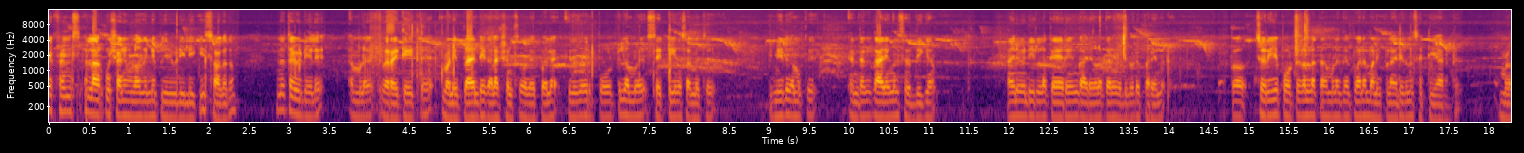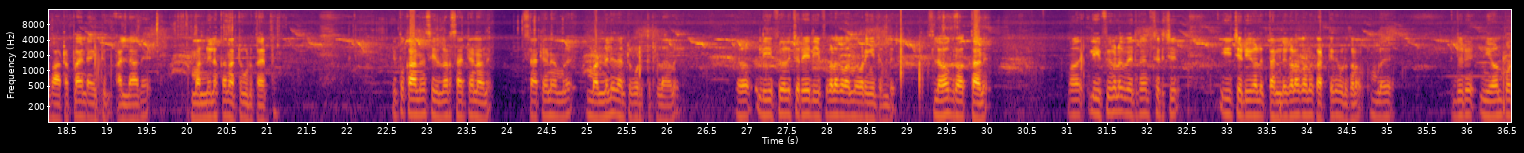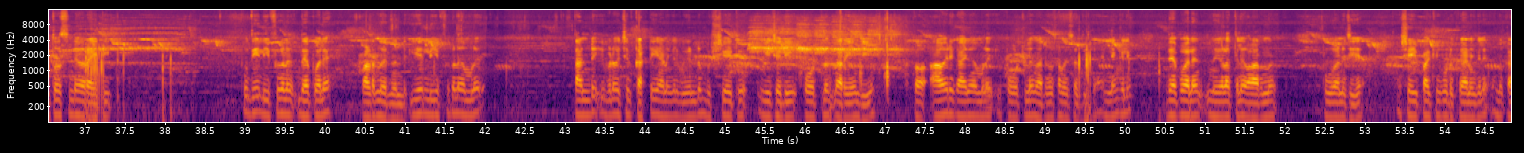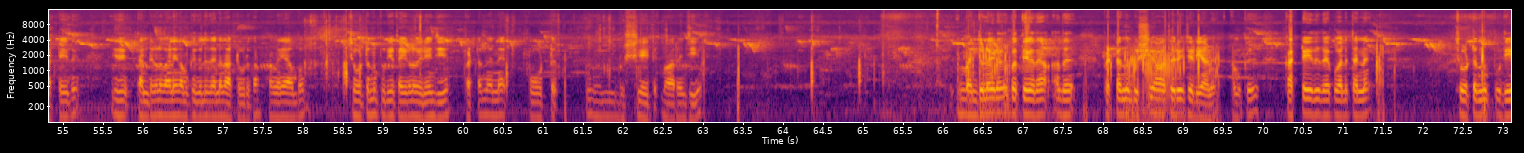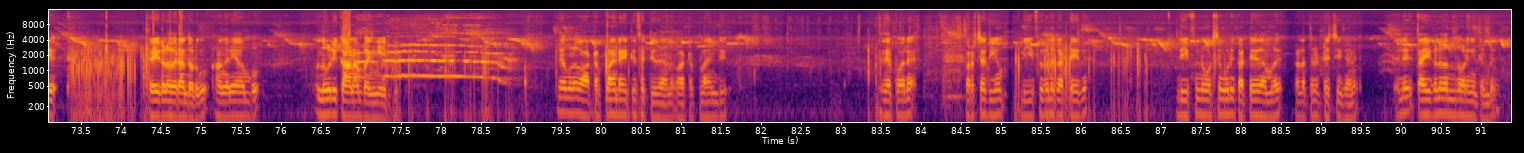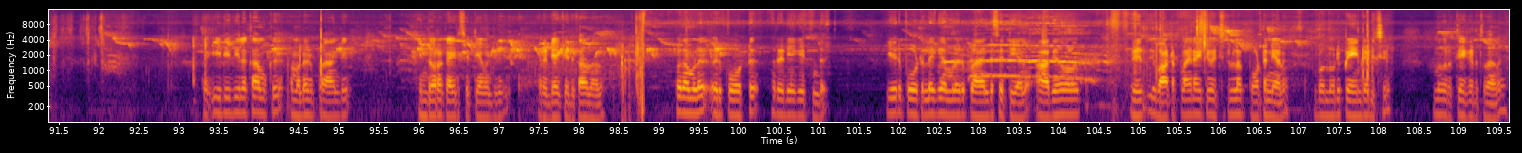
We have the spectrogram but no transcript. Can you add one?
Hi friends എല്ലാവർക്കും ഷാനി വ്ളോഗിന്റെ പുതിയ വീഡിയോയിലേക്ക് സ്വാഗതം. ഇന്നത്തെ വീഡിയോയിൽ നമ്മൾ വെറൈറ്റി ആയിട്ട് മണി പ്ലാന്റ് കളക്ഷൻസും അതേപോലെ ഇത് ഒരു പോട്ടിൽ നമ്മൾ സെറ്റ് ചെയ്യുന്ന സമയത്ത് പിന്നീട് നമുക്ക് എന്തൊക്കെ കാര്യങ്ങൾ ശ്രദ്ധിക്കാം. അതിന് വേണ്ടിയിട്ടുള്ള കെയറിങ്ങും കാര്യങ്ങളൊക്കെയാണ് ഇതിലൂടെ പറയുന്നത്. അപ്പോൾ ചെറിയ പോട്ടുകളിലൊക്കെ നമ്മൾ ഇതേപോലെ മണി പ്ലാന്റുകൾ സെറ്റ് ചെയ്യാറുണ്ട്. നമ്മൾ വാട്ടർ പ്ലാന്റ് ആയിട്ടും അല്ലാതെ മണ്ണിലൊക്കെ നട്ട് കൊടുക്കാറുണ്ട്. ഇപ്പോൾ കാണുന്ന സിൽവർ സാറ്റേൺ ആണ്. സാറ്റേൺ നമ്മൾ മണ്ണിൽ നട്ട് കൊടുത്തിട്ടുള്ളതാണ്. ലീഫുകൾ ചെറിയ ലീഫുകളൊക്കെ വന്ന് തുടങ്ങിയിട്ടുണ്ട്. സ്ലോ ഗ്രോത്താണ് ലീഫുകൾ വരുന്നതനുസരിച്ച് ഈ ചെടികൾ തണ്ടുകളൊക്കെ ഒന്ന് കട്ട് ചെയ്ത് കൊടുക്കണം. നമ്മൾ ഇതൊരു നിയോൺ പോത്തോസിന്റെ വെറൈറ്റി പുതിയ ലീഫുകൾ ഇതേപോലെ വളർന്നു വരുന്നുണ്ട്. ഈ ലീഫുകൾ നമ്മൾ തണ്ട് ഇവിടെ വെച്ച് കട്ട് ചെയ്യുകയാണെങ്കിൽ വീണ്ടും ബുഷിയായിട്ട് ഈ ചെടി പോട്ടിൽ നിറയുകയും ചെയ്യും. അപ്പോൾ ആ ഒരു കാര്യം നമ്മൾ പോട്ടിൽ നിറഞ്ഞ സമയത്ത് ശ്രദ്ധിക്കുക. അല്ലെങ്കിൽ ഇതേപോലെ നീളത്തിൽ വളർന്ന് പോവുകയാണ് ചെയ്യുക. ഷേപ്പാക്കി കൊടുക്കുകയാണെങ്കിൽ ഒന്ന് കട്ട് ചെയ്ത് ഇത് തണ്ടുകൾ വേണമെങ്കിൽ നമുക്ക് ഇതിൽ തന്നെ നട്ടു കൊടുക്കാം. അങ്ങനെയാകുമ്പം ചുവട്ടുനിന്ന് പുതിയ തൈകൾ വരികയും ചെയ്യും. പെട്ടെന്ന് തന്നെ പോട്ട് ബുഷിയായിട്ട് മാറുകയും ചെയ്യും. മഞ്ജുളയുടെ പ്രത്യേകത അത് പെട്ടെന്ന് ബുഷിയാവാത്തൊരു ചെടിയാണ്. നമുക്ക് കട്ട് ചെയ്ത് ഇതേപോലെ തന്നെ ചുവട്ടുനിന്ന് പുതിയ തൈകൾ വരാൻ തുടങ്ങും. അങ്ങനെയാകുമ്പോൾ ഒന്നുകൂടി കാണാൻ ഭംഗിയായിരിക്കും. ഇത് നമ്മൾ വാട്ടർ പ്ലാന്റ് ആയിട്ട് സെറ്റ് ചെയ്തതാണ്. വാട്ടർ പ്ലാന്റ് ഇതേപോലെ കുറച്ചധികം ലീഫുകൾ കട്ട് ചെയ്ത് ലീഫ് നോട്ട്സും കൂടി കട്ട് ചെയ്ത് നമ്മൾ വെള്ളത്തിലിട്ട് വെച്ചിരിക്കുകയാണ് ഇതിൽ തൈകൾ വന്ന് തുടങ്ങിയിട്ടുണ്ട്. അപ്പോൾ ഈ രീതിയിലൊക്കെ നമുക്ക് നമ്മുടെ ഒരു പ്ലാന്റ് ഇൻഡോറൊക്കെ ആയിട്ട് സെറ്റ് ചെയ്യാൻ വേണ്ടി റെഡിയാക്കി എടുക്കാവുന്നതാണ്. ഇപ്പോൾ നമ്മൾ ഒരു പോട്ട് റെഡിയാക്കിയിട്ടുണ്ട് ഈ ഒരു പോട്ടിലേക്ക് നമ്മളൊരു പ്ലാന്റ് സെറ്റ് ചെയ്യാണ്. ആദ്യം നമ്മൾ വാട്ടർ പ്ലാന്റ് ആയിട്ട് വെച്ചിട്ടുള്ള പോട്ട് തന്നെയാണ്. അപ്പോൾ ഒന്നുകൂടി പെയിന്റ് അടിച്ച് ഒന്ന് വൃത്തിയാക്കി എടുത്തതാണ്.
